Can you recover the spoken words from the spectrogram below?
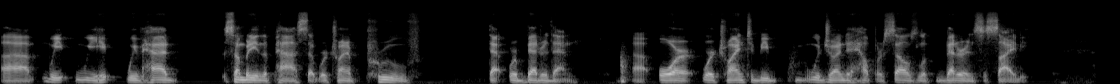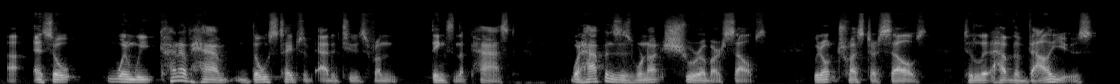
Uh, we we we've had somebody in the past that we're trying to prove that we're better than, uh, or we're trying to be we're trying to help ourselves look better in society. Uh, and so when we kind of have those types of attitudes from things in the past, what happens is we're not sure of ourselves. We don't trust ourselves to have the values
